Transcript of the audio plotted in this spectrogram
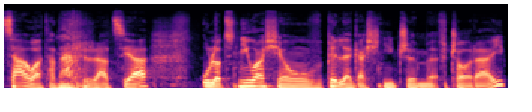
cała ta narracja ulotniła się w pyle gaśniczym wczoraj.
